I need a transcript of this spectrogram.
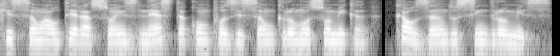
que são alterações nesta composição cromossômica, causando síndromes.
